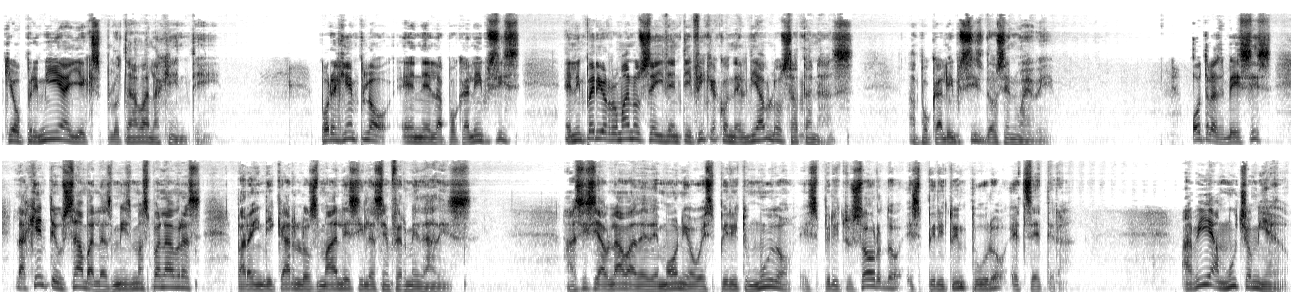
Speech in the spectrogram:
que oprimía y explotaba a la gente. Por ejemplo, en el Apocalipsis, el imperio romano se identifica con el diablo Satanás. Apocalipsis 12:9. Otras veces, la gente usaba las mismas palabras para indicar los males y las enfermedades. Así se hablaba de demonio o espíritu mudo, espíritu sordo, espíritu impuro, etc. Había mucho miedo.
